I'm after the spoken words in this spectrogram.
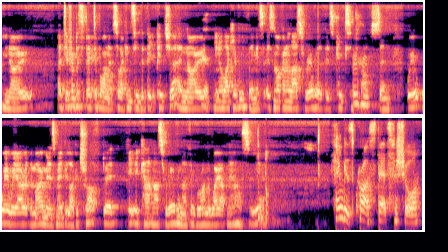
you know, a different perspective on it so I can see the big picture and know, yeah. you know, like everything, it's, it's not going to last forever. There's peaks and mm-hmm. troughs. And where we are at the moment is maybe like a trough, but it, it, can't last forever. And I think we're on the way up now. So, yeah. Fingers crossed, that's for sure.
